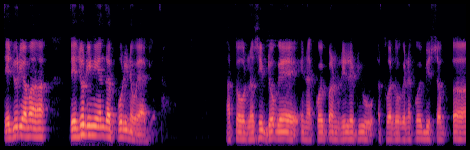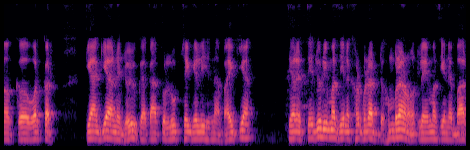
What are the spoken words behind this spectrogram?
તેજુરિયામાં તેજોરીની અંદર પૂરીને વયા ગયા હતા. આ તો નસીબ જોગે એના કોઈ પણ રિલેટિવ અથવા તો એના કોઈ બી સબ વર્કર ત્યાં ગયા અને જોયું કે આ તો લૂંટ થઈ ગયેલી છે એના ભાઈ ક્યાં? ત્યારે તેજુરીમાંથી એને ખડભડાટ સંભળાણો એટલે એમાંથી એને બહાર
